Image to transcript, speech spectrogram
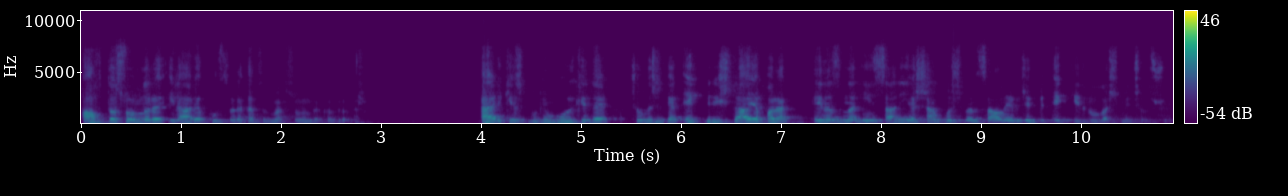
Hafta sonları ilave kurslara katılmak zorunda kalıyorlar. Herkes bugün bu ülkede çalışırken ek bir iş daha yaparak en azından insani yaşam koşullarını sağlayabilecek bir ek gelire ulaşmaya çalışıyor.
